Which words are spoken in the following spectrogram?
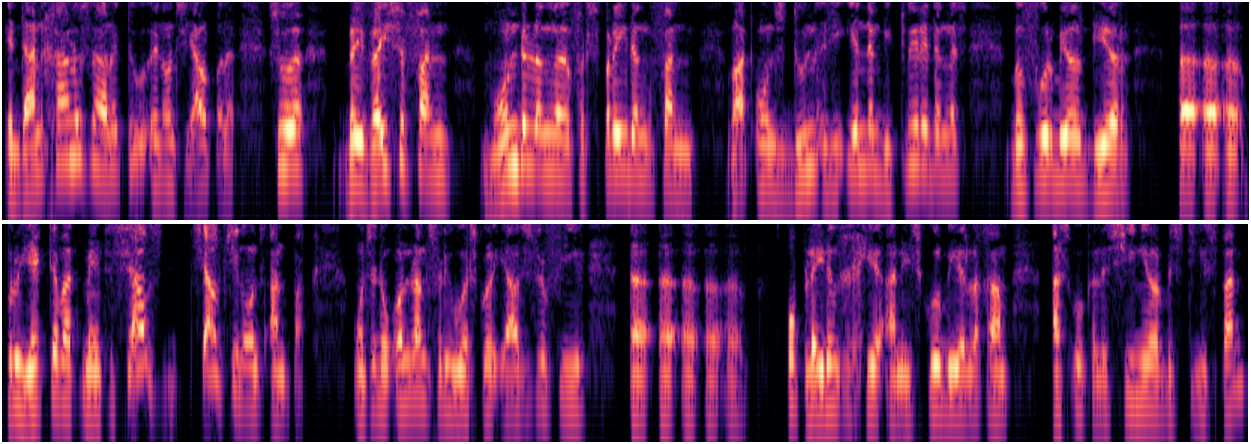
En dan gaan ons na hulle toe en ons help hulle. So by wyse van mondelinge verspreiding van wat ons doen is die een ding, die tweede ding is byvoorbeeld deur uh uh, uh projekte wat mense self self sien ons aanpak. Ons het nou onlangs vir die hoërskool Elsies rivier 'n 'n 'n 'n uh, opleiding gegee aan die skoolbeheerliggaam as ook hulle senior bestuurspan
